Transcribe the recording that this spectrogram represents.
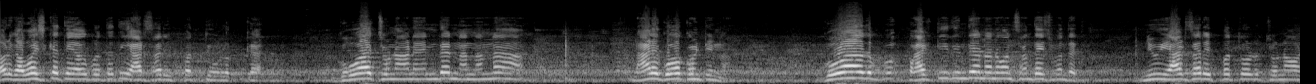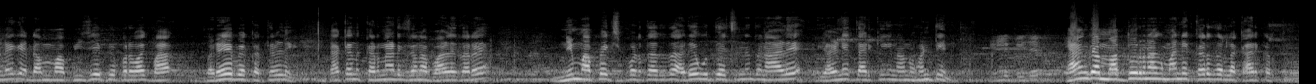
ಅವ್ರಿಗೆ ಅವಶ್ಯಕತೆ ಯಾವಾಗ ಬರ್ತೈತಿ ಎರಡು ಸಾವಿರದ ಇಪ್ಪತ್ತೇಳಕ್ಕೆ. ಗೋವಾ ಚುನಾವಣೆಯಿಂದ ನನ್ನನ್ನು ನಾಳೆ ಗೋವಾಕ್ಕೆ ಹೊಂಟೀನಿ ನಾನು. ಗೋವಾದ ಪಾರ್ಟಿದಿಂದ ನನಗೊಂದು ಸಂದೇಶ ಬಂದೈತಿ. ನೀವು ಎರಡು ಸಾವಿರದ ಇಪ್ಪತ್ತೇಳು ಚುನಾವಣೆಗೆ ನಮ್ಮ ಬಿ ಜೆ ಪಿ ಪರವಾಗಿ ಬಾ ಬರೆಯಬೇಕಂತೇಳಿ ಯಾಕಂದ್ರೆ ಕರ್ನಾಟಕ ಜನ ಭಾಳ ಇದ್ದಾರೆ. ನಿಮ್ಮ ಅಪೇಕ್ಷೆ ಪಡ್ತಾ ಇರೋದು ಅದೇ ಉದ್ದೇಶದಿಂದ ನಾಳೆ ಎರಡನೇ ತಾರೀಕಿಗೆ ನಾನು ಹೊಂಟೀನಿ. ಹೆಂಗೆ ಮದ್ದೂರ್ನಾಗ ಮನೆ ಕರೆದ್ರಲ್ಲ ಕಾರ್ಯಕರ್ತರು?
